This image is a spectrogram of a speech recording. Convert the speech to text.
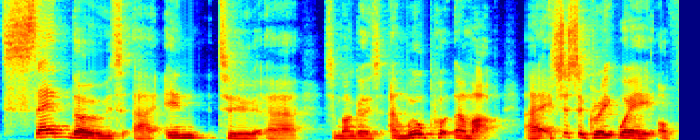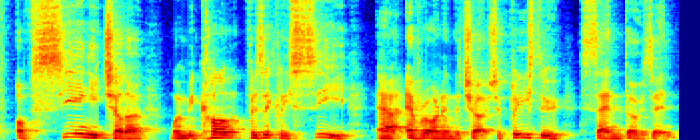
send those uh, into uh, St Mungo's and we'll put them up. Uh, it's just a great way of, of seeing each other when we can't physically see uh, everyone in the church. So please do send those in.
